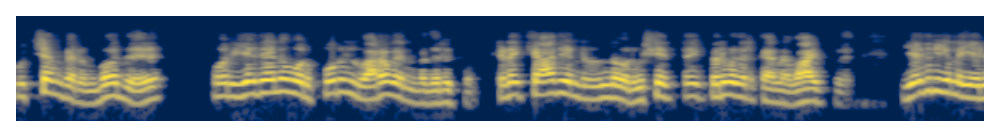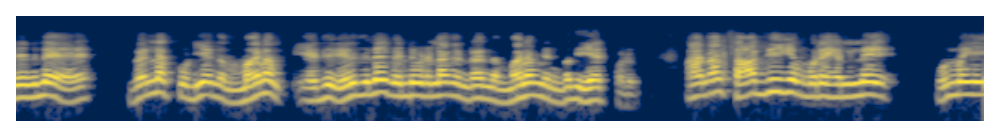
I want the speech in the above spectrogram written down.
உச்சம் பெறும்போது ஒரு ஏதேனும் ஒரு பொருள் வரவு என்பது இருக்கும். கிடைக்காது என்று இருந்த ஒரு விஷயத்தை பெறுவதற்கான வாய்ப்பு. எதிரிகளை எளிதிலே வெல்லக்கூடிய அந்த மனம் எது எளிதிலே வென்றுவிடலாம் என்ற அந்த மனம் என்பது ஏற்படும். ஆனால் சாத்வீக முறைகளிலே உண்மையை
